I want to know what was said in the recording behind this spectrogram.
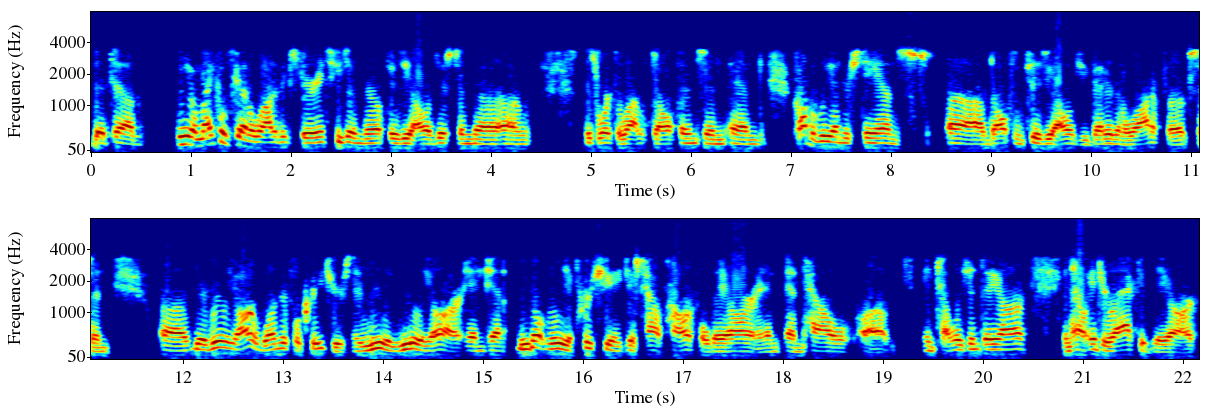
but um, you know, Michael's got a lot of experience. He's a neurophysiologist and uh, um, has worked a lot with dolphins and and probably understands uh, dolphin physiology better than a lot of folks. And uh, they really are wonderful creatures. They really, really are, and and we don't really appreciate just how powerful they are and and how uh, intelligent they are and how interactive they are.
